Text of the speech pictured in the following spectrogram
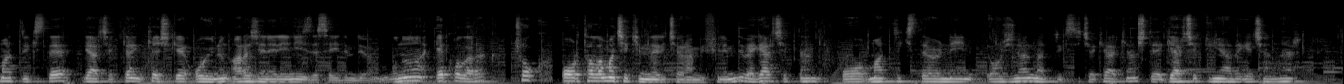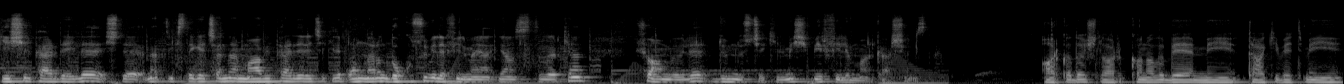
Matrix'te gerçekten keşke oyunun ara jeneriğini izleseydim diyorum. Buna ek olarak çok ortalama çekimler içeren bir filmdi ve gerçekten o Matrix'te örneğin orijinal Matrix'i çekerken işte gerçek dünyada geçenler yeşil perdeyle işte Matrix'te geçenler mavi perdeyle çekilip onların dokusu bile filme yansıtılırken şu an böyle dümdüz çekilmiş bir film var karşımızda. Arkadaşlar kanalı beğenmeyi, takip etmeyi,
